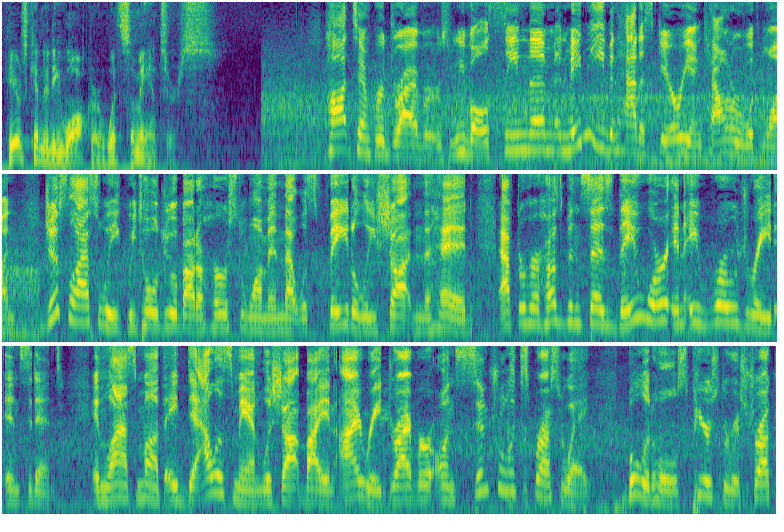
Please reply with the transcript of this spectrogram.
Here's Kennedy Walker with some answers. Hot tempered drivers. We've all seen them and maybe even had a scary encounter with one. Just last week, we told you about a Hurst woman that was fatally shot in the head after her husband says they were in a road rage incident. And last month, a Dallas man was shot by an irate driver on Central Expressway. Bullet holes pierced through his truck,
